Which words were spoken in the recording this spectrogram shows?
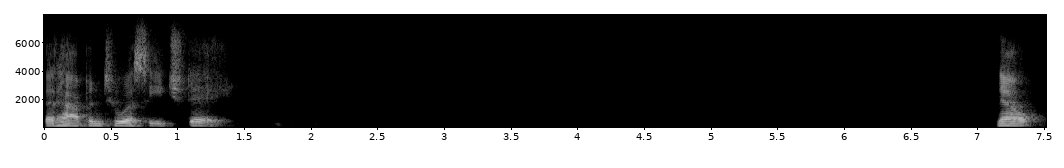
that happen to us each day. Now,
